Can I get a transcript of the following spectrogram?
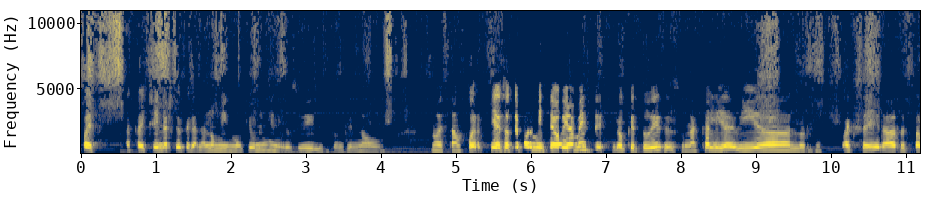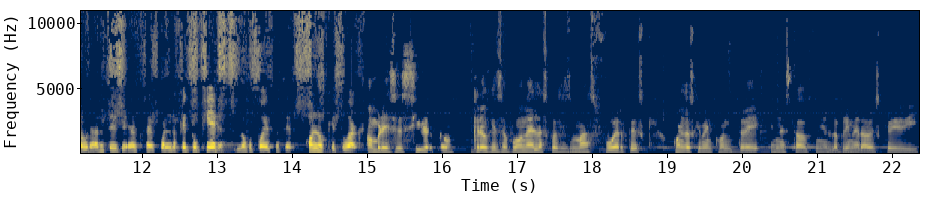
pues, acá hay cleaners que se ganan lo mismo que un ingeniero civil, entonces no, no es tan fuerte. Y eso te permite, obviamente, lo que tú dices, una calidad de vida, acceder a restaurantes, acceder con lo que tú quieras, lo que puedes hacer con lo que tú hagas. Hombre, eso es cierto. Creo que esa fue una de las cosas más fuertes con las que me encontré en Estados Unidos la primera vez que viví.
